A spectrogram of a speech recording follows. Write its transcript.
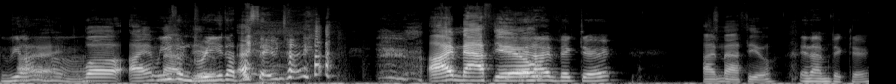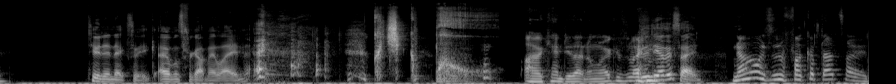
We All are. right. huh? Well, I am. we even breathe at the same time. I'm Matthew. and I'm Victor. I'm Matthew. And I'm Victor. Tune in next week. I almost forgot my line. Oh, I can't do that no more because do the other side. no, it's gonna fuck up that side.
